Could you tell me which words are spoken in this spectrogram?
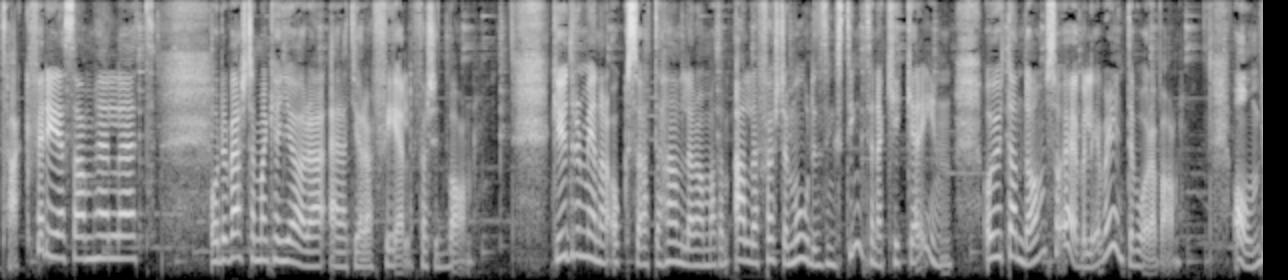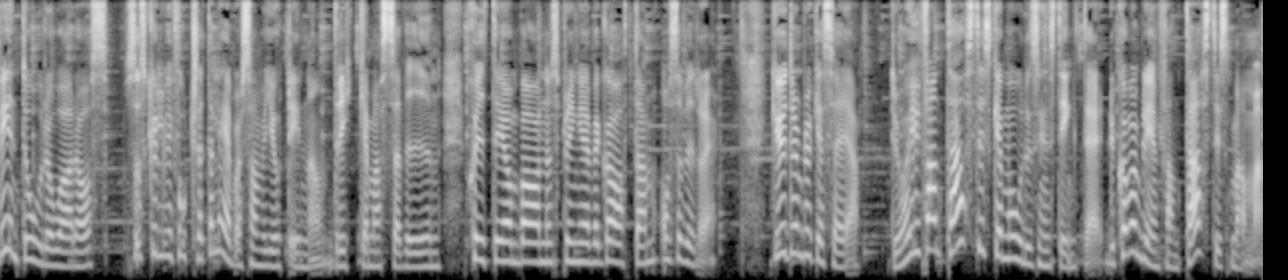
Tack för det samhället! Och det värsta man kan göra är att göra fel för sitt barn. Gudrun menar också att det handlar om att de allra första modersinstinkterna kickar in och utan dem så överlever inte våra barn. Om vi inte oroar oss så skulle vi fortsätta leva som vi gjort innan, dricka massa vin, skita i om barnen springer över gatan och så vidare. Gudrun brukar säga du har ju fantastiska modersinstinkter. Du kommer bli en fantastisk mamma.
